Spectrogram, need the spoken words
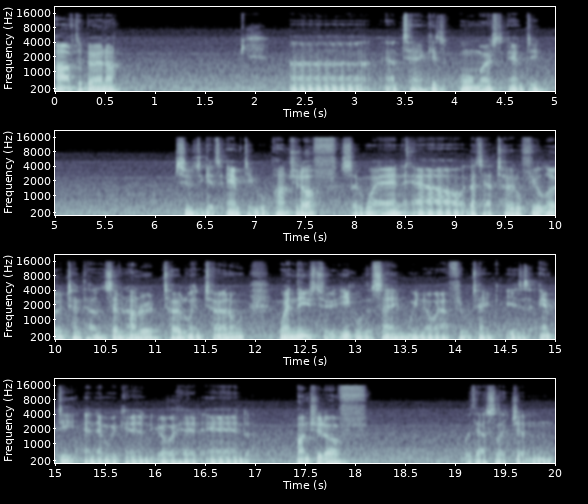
afterburner. Uh, our tank is almost empty. As soon as it gets empty, we'll punch it off. So when our, that's our total fuel load, 10,700, total internal. When these two equal the same, we know our fuel tank is empty, and then we can go ahead and punch it off with our select jet and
